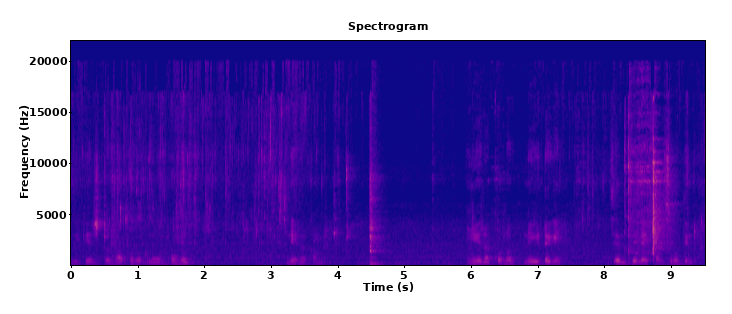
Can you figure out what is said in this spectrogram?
ಇದಕ್ಕೆ ಎಷ್ಟು ಹಾಕೋಬೇಕು ನೋಡಿಕೊಂಡು ನೀರು ಹಾಕಂಬ್ರಿ ನೀರು ಹಾಕ್ಕೊಂಡು ನೀಟಾಗಿ ಚಮಚಲೆ ಕಲಿಸ್ಕೊತೀನಿ ರೀ.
